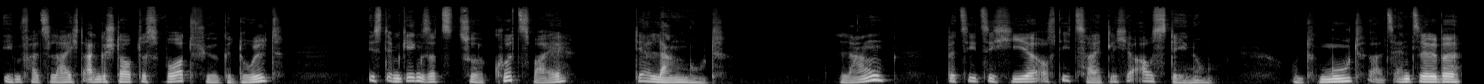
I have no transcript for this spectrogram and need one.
ebenfalls leicht angestaubtes Wort für Geduld ist im Gegensatz zur Kurzweil der Langmut. Lang bezieht sich hier auf die zeitliche Ausdehnung und Mut als Endsilbe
